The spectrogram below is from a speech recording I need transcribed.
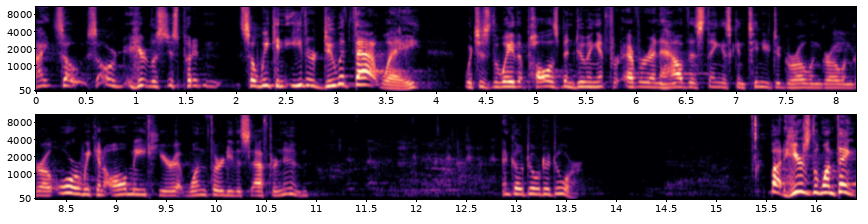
Right? So, so here, let's just put it in. So we can either do it that way, which is the way that Paul has been doing it forever and how this thing has continued to grow and grow and grow, or we can all meet here at 1.30 this afternoon and go door to door. But here's the one thing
